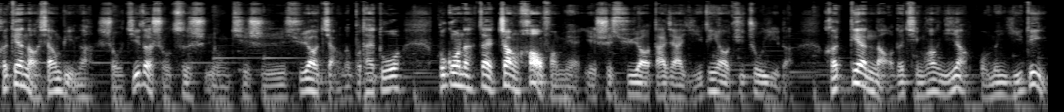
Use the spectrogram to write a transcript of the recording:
和电脑相比呢，手机的首次使用其实需要讲的不太多。不过呢，在账号方面也是需要大家一定要去注意的。和电脑的情况一样，我们一定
